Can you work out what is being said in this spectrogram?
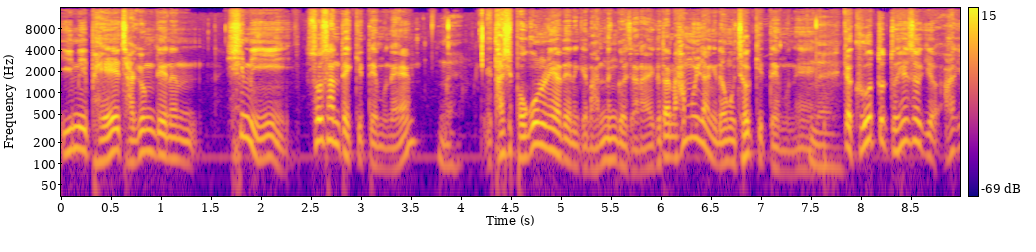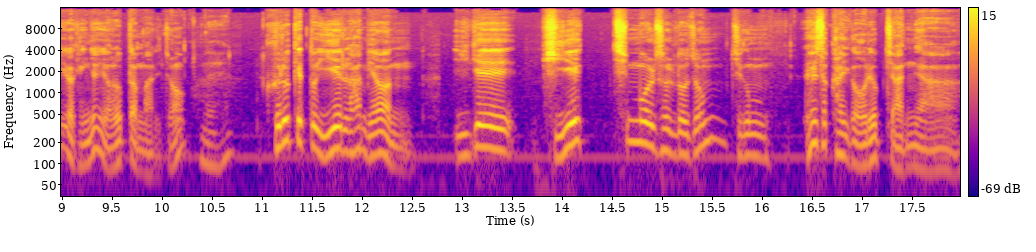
이미 배에 작용되는 힘이 솟아됐기 때문에 네. 다시 복원을 해야 되는 게 맞는 거잖아요. 그다음에 함물량이 너무 적기 때문에 네. 그러니까 그것도 또 해석이 하기가 굉장히 어렵단 말이죠. 네. 그렇게 또 이해를 하면 이게 기획 침몰설도 좀 지금 해석하기가 어렵지 않냐.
